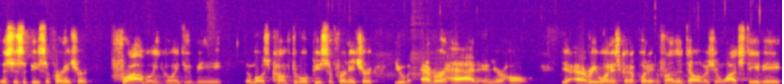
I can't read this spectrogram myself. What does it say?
this is a piece of furniture. Probably going to be the most comfortable piece of furniture you've ever had in your home. Yeah, everyone is going to put it in front of the television, watch TV,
